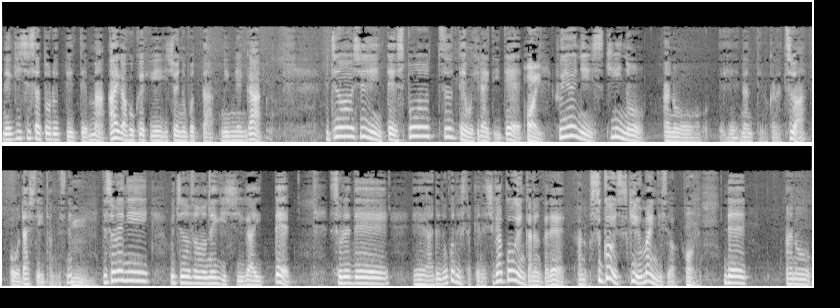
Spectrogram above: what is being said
根岸悟って言ってまあ愛が北壁一緒に登った人間がうちの主人ってスポーツ店を開いていて、はい、冬にスキーのあの、えー、なんていうのかなツアーを出していたんですね。うん、でそれにうちのその根岸が行ってそれで、えー、あれどこでしたっけね志賀高原かなんかであのすごいスキーうまいんですよ。はい、であの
